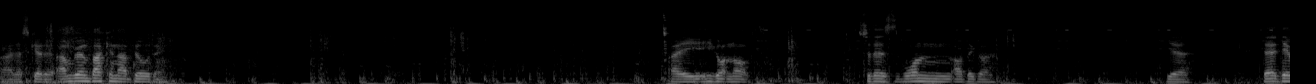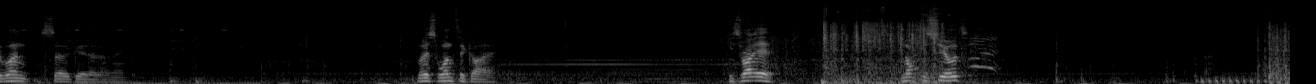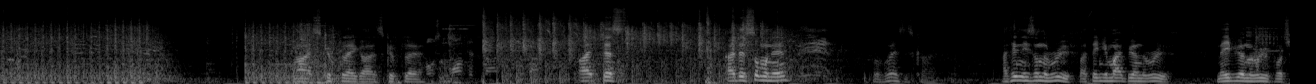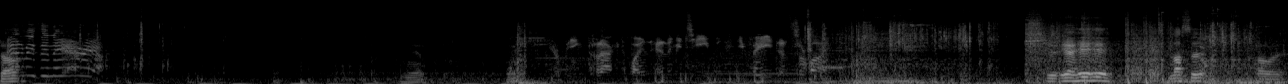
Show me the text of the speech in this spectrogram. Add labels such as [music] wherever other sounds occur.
Alright, let's get it. I'm going back in that building. Ah, I he got knocked. So there's one other guy. Yeah. They they weren't so good, I don't think. Most wanted guy. He's right here. Knocked his shield. Nice, good play guys, good play. Most wanted. Alright, there's Alright, there's someone here. Bro, where's this guy? I think he's on the roof. I think he might be on the roof. Maybe on the roof, watch out. Enemies in the area! Yep. You're being tracked by an enemy team. Evade and survive. Yeah, here, here. That's it. Oh, wait.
